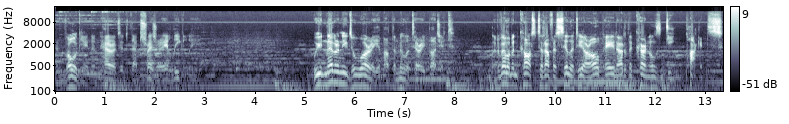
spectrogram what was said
And Volgin inherited that treasure illegally. We never need to worry about the military budget. The development costs at our facility are all paid out of the Colonel's deep pockets.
